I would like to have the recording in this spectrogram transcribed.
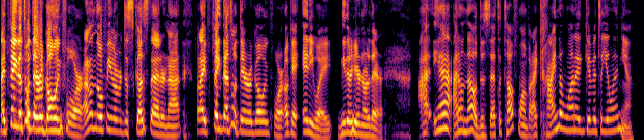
I think that's what they were going for. I don't know if we've ever discussed that or not, but I think that's what they were going for. Okay, anyway, neither here nor there. I yeah, I don't know. This that's a tough one, but I kind of want to give it to Yelena.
